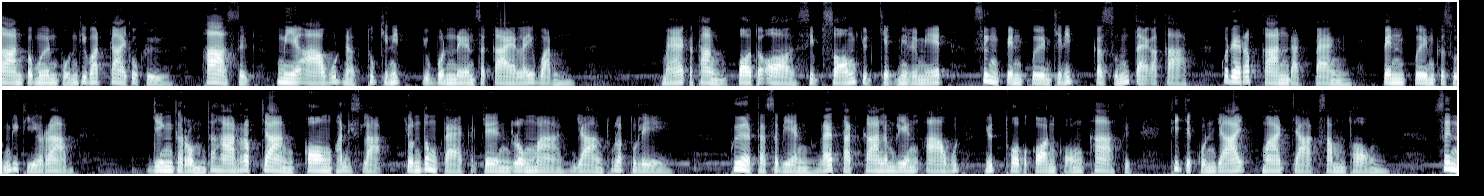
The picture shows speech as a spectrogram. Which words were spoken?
การประเมินผลที่วัดได้ก็คือข้าศึกมีอาวุธหนักทุกชนิดอยู่บนเนินสกายไลวัน แม้กระทั่งปตอ 12.7มิลลิเมตรซึ่งเป็นปืนชนิดกระสุนแตกอากาศ ก็ได้รับการดัดแปลง เป็นปืนกระสุนวิถีราบ ยิงถล่มทหารรับจ้างกองพันอิสระจนต้องแตกกระเจิงลงมาอย่างทุลักทุเล เพื่อตัดเสบียงและตัดการลำเลียงอาวุธยุทโธปกรณ์ของข้าศึก ที่จะขนย้ายมาจากซัมทอง เส้น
